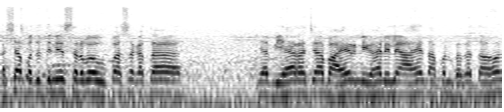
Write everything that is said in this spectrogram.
अशा पद्धतीने सर्व उपासक आता या विहाराच्या बाहेर निघालेल्या आहेत आपण बघत आहोत.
